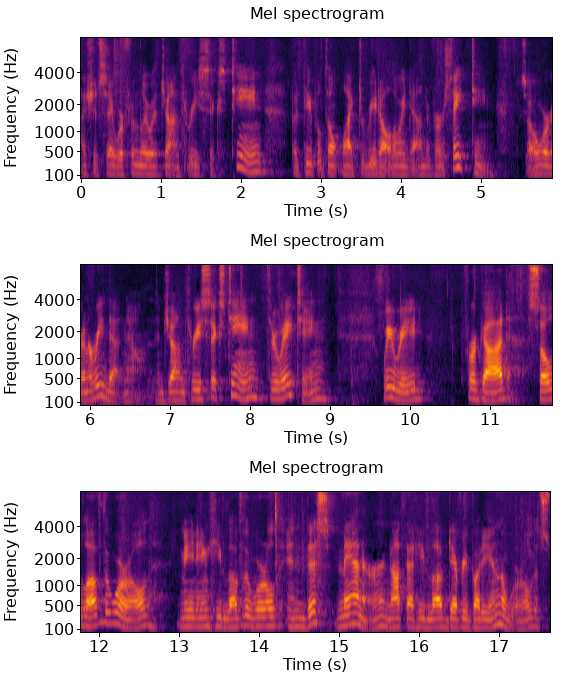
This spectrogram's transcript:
I should say we're familiar with John 3:16, but people don't like to read all the way down to verse 18. So we're going to read that now. In John 3:16 through 18, we read, for God so loved the world, meaning he loved the world in this manner, not that he loved everybody in the world, it's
